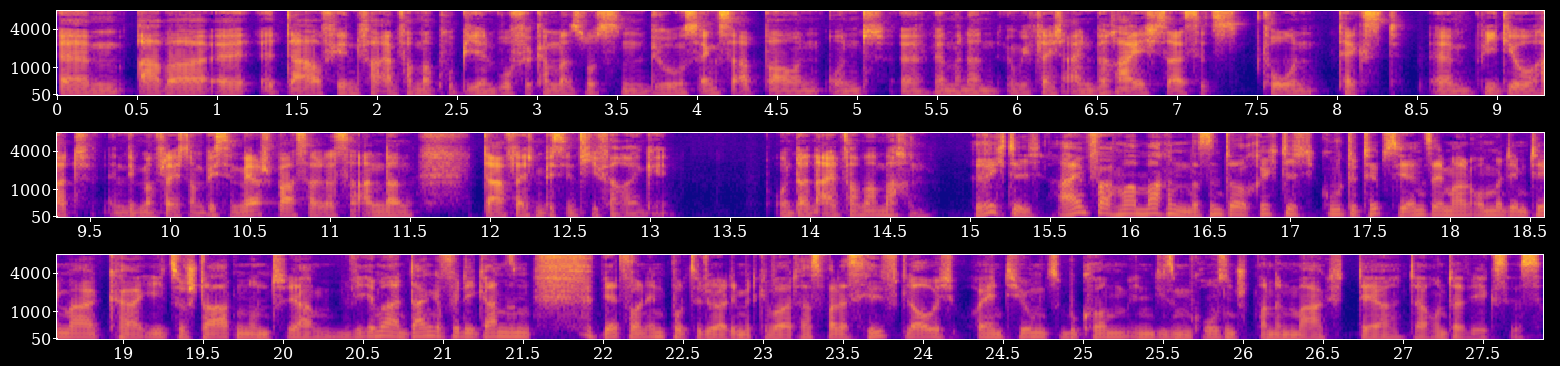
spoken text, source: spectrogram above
Ähm, aber äh, da auf jeden Fall einfach mal probieren, wofür kann man es nutzen, Berührungsängste abbauen und äh, wenn man dann irgendwie vielleicht einen Bereich, sei es jetzt Ton, Text, ähm, Video hat, in dem man vielleicht noch ein bisschen mehr Spaß hat als der anderen, da vielleicht ein bisschen tiefer reingehen. Und dann einfach mal machen. Richtig, einfach mal machen. Das sind doch richtig gute Tipps, Jens, einmal um mit dem Thema KI zu starten. Und ja, wie immer, danke für die ganzen wertvollen Inputs, die du heute mitgebracht hast, weil das hilft, glaube ich, Orientierung zu bekommen in diesem großen, spannenden Markt, der da unterwegs ist.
